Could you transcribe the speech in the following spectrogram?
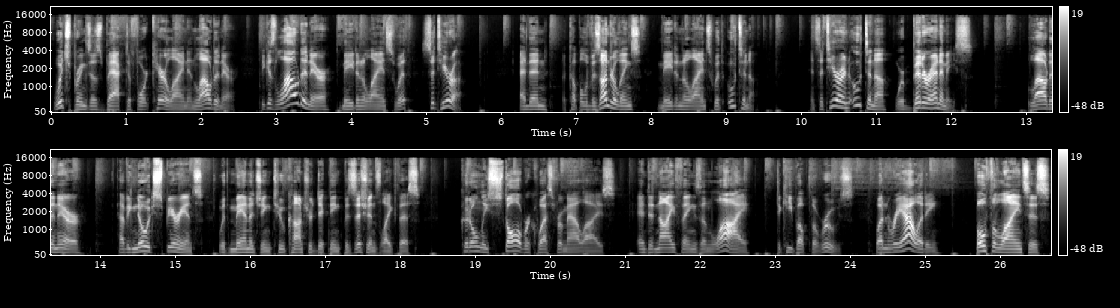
Which brings us back to Fort Caroline and Laudonnière, because Laudonnière made an alliance with Satira. And then a couple of his underlings made an alliance with Utana. And Satira and Utana were bitter enemies. Laudonnière, having no experience with managing two contradicting positions like this, could only stall requests from allies and deny things and lie to keep up the ruse. But in reality, both alliances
